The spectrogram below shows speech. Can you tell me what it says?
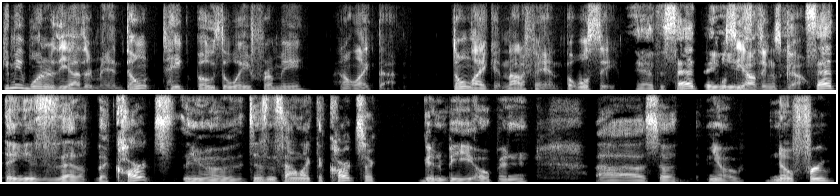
Give me one or the other, man. Don't take both away from me. I don't like that. Don't like it. Not a fan, but we'll see. Yeah, the sad thing We'll is, see how things go. sad thing is, is that the carts, you know, it doesn't sound like the carts are going to be open. Uh, so, you know, no fruit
